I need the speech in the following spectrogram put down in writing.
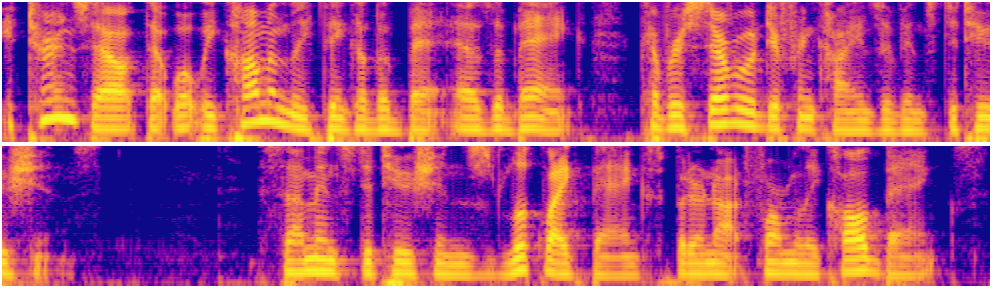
It turns out that what we commonly think of a as a bank covers several different kinds of institutions. Some institutions look like banks but are not formally called banks,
